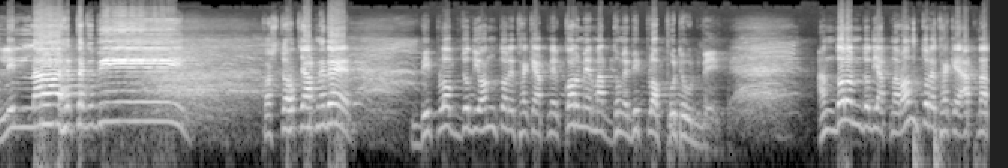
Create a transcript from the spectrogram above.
লিল্লাহ তকবীর। কষ্ট হচ্ছে আপনাদের? বিপ্লব যদি অন্তরে থাকে, আপনার কর্মের মাধ্যমে বিপ্লব ফুটে উঠবে। আন্দোলন যদি আপনার অন্তরে থাকে, আপনার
